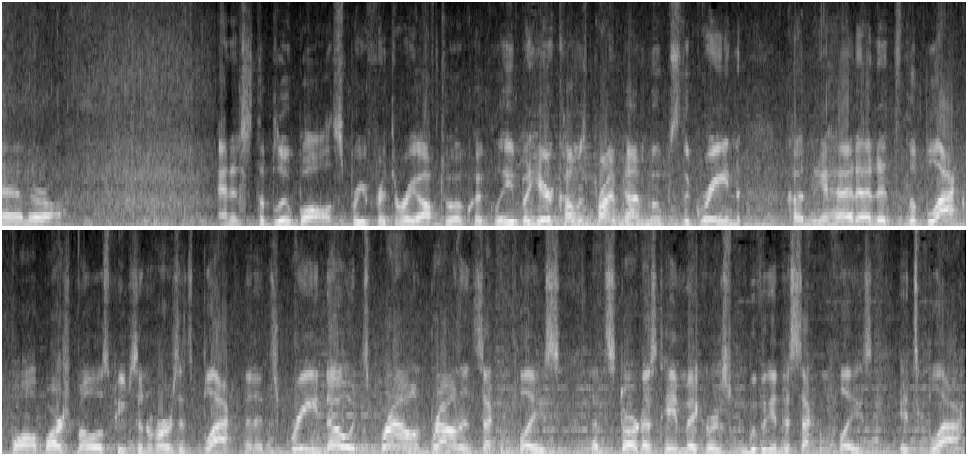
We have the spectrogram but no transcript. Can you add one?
And they're off. And it's the blue ball, spree for three off to a quick lead, but here comes Primetime Hoops, the green, cutting ahead, and it's the black ball. Marshmallows peeps in reverse, it's black, then it's green. No, it's brown, brown in second place. That's Stardust Haymakers moving into second place. It's black,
